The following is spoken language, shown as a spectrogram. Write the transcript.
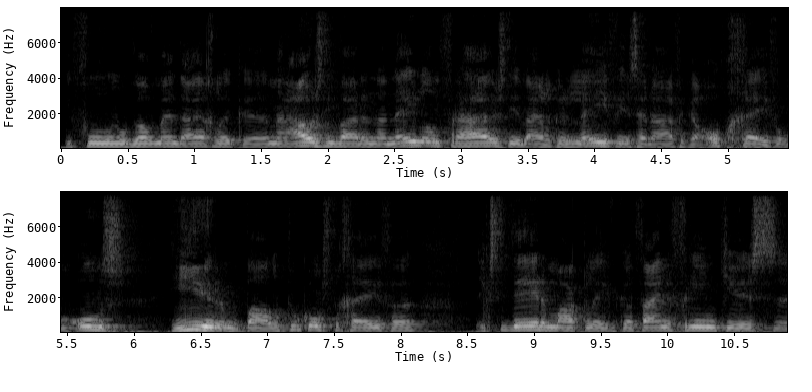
ik voelde me op dat moment eigenlijk... eh, mijn ouders die waren naar Nederland verhuisd. Die hebben eigenlijk hun leven in Zuid-Afrika opgegeven... om ons hier een bepaalde toekomst te geven. Ik studeerde makkelijk, ik had fijne vriendjes. eh,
